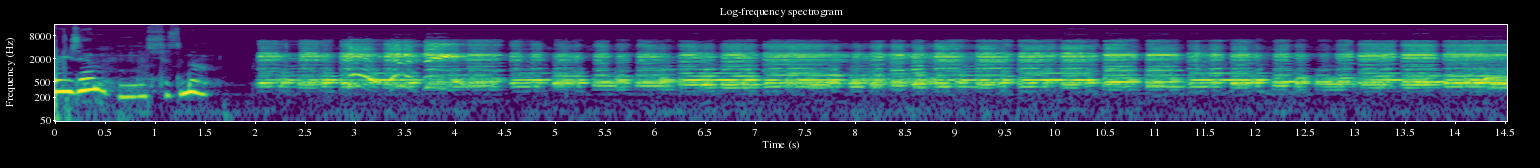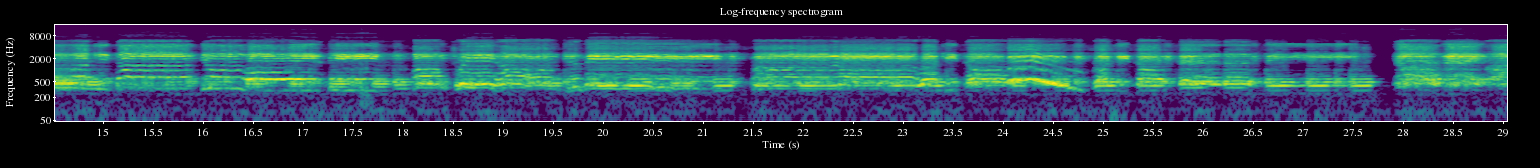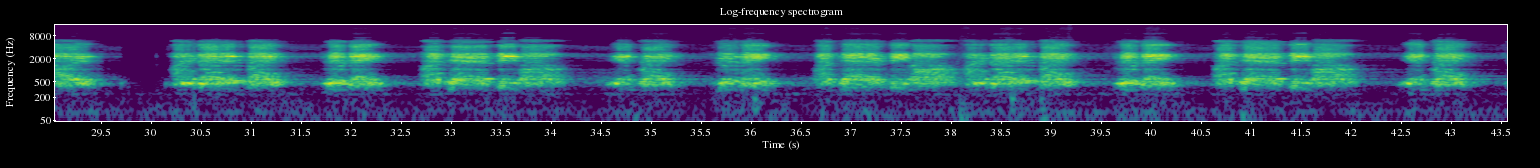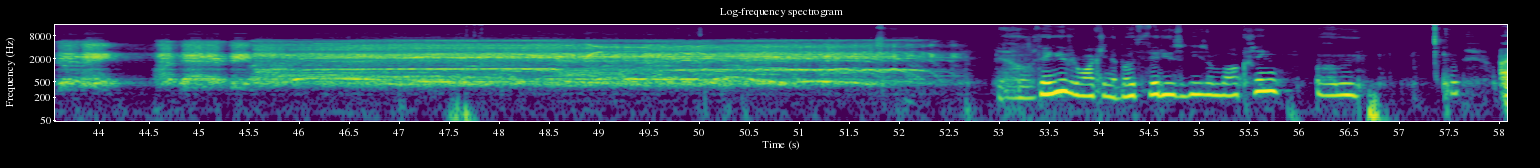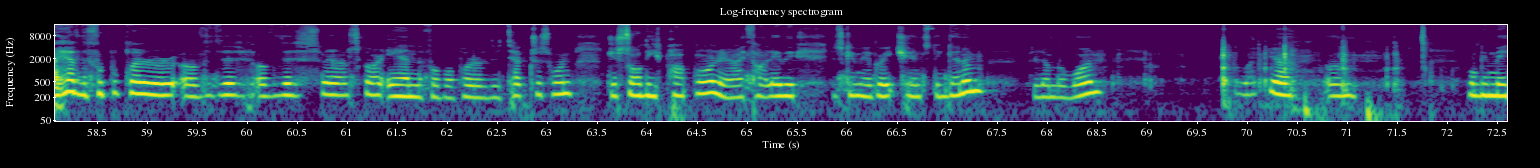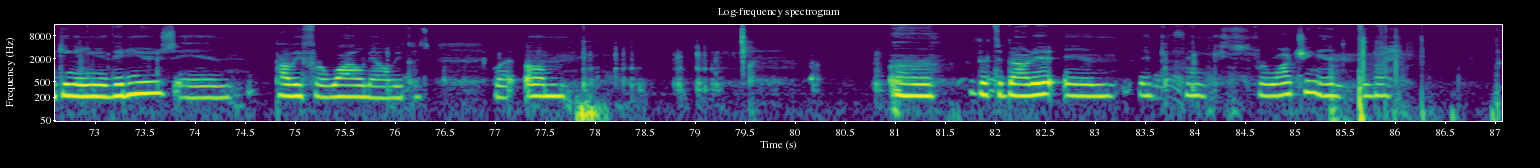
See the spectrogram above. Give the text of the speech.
batteries in, and it's just a thank you for watching the both videos of these unboxing. Um, I have the football player of this of this mascot and the football player of the Texas one. Just saw these pop on, and I thought maybe this give me a great chance to get them. So number one. But yeah, um, won't be making any new videos, and probably for a while now because, but um, uh that's about it thanks for watching and bye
